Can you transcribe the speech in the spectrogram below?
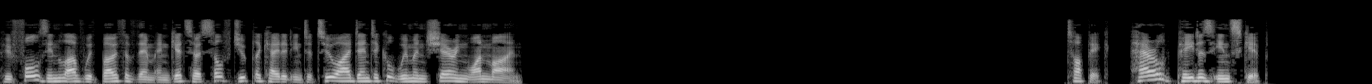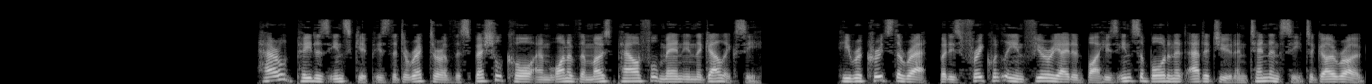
who falls in love with both of them and gets herself duplicated into two identical women sharing one mind. Harold Peters Inskip Harold Peters Inskip is the director of the Special Corps and one of the most powerful men in the galaxy. He recruits the Rat, but is frequently infuriated by his insubordinate attitude and tendency to go rogue,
